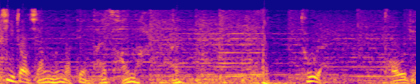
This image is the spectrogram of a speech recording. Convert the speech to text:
季兆祥能把电台藏哪儿呢？突然，头顶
